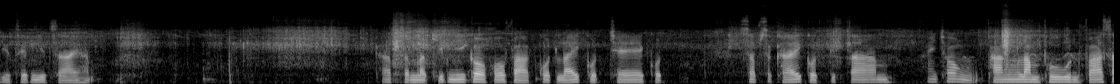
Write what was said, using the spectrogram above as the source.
ยืดเส้นยืดสายครับ ครับสำหรับคลิปนี้ก็ขอฝากกดไลค์กดแชร์กด Subscribe กดติดตามให้ช่องพังลำพูนฟ้าใส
